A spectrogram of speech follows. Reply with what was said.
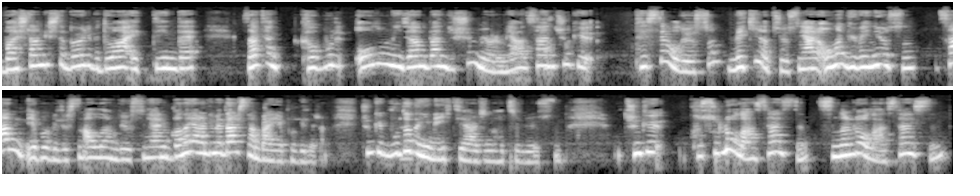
Başlangıçta böyle bir dua ettiğinde zaten kabul olmayacağını ben düşünmüyorum ya. Sen çünkü teslim oluyorsun, vekil atıyorsun. Yani ona güveniyorsun. Sen yapabilirsin Allah'ım diyorsun. Yani bana yardım edersen ben yapabilirim. Çünkü burada da yine ihtiyacını hatırlıyorsun. Çünkü kusurlu olan sensin, sınırlı olan sensin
